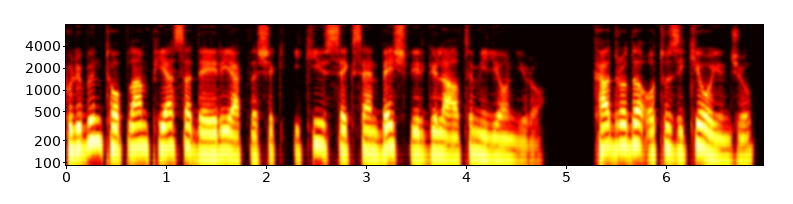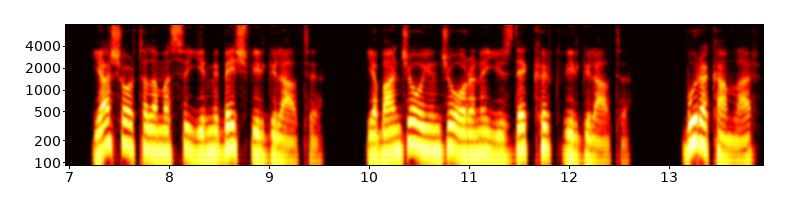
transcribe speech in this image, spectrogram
kulübün toplam piyasa değeri yaklaşık 285,6 milyon euro. Kadroda 32 oyuncu, yaş ortalaması 25,6, yabancı oyuncu oranı %40,6. Bu rakamlar,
